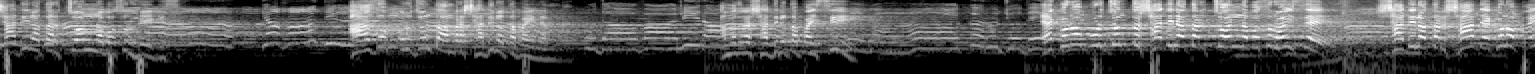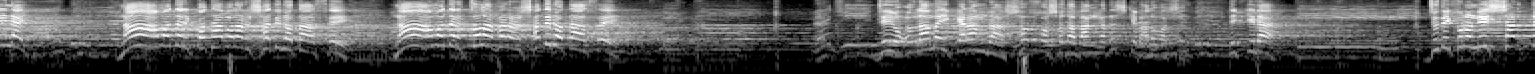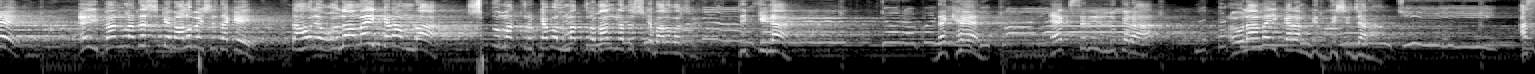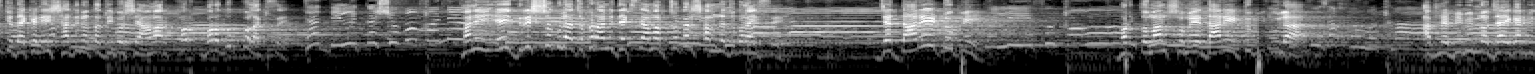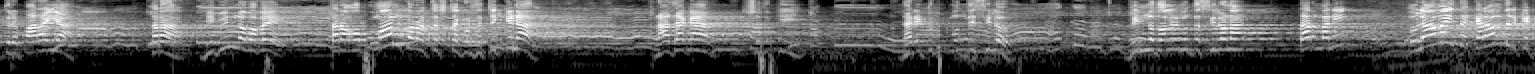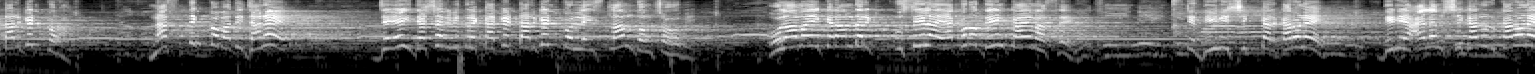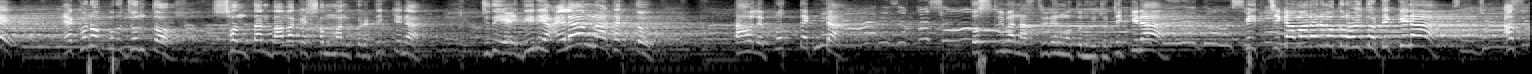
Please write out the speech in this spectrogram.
স্বাধীনতার চুয়ান্ন বছর হয়ে গেছে। আজও পর্যন্ত আমরা স্বাধীনতা পাইলাম না। আমরা স্বাধীনতা পাইছি। এখনও পর্যন্ত স্বাধীনতার চুয়ান্ন বছর হয়েছে স্বাধীনতার স্বাদ এখনও পাই নাই। না আমাদের কথা বলার স্বাধীনতা আছে, না আমাদের চলাফেরার স্বাধীনতা আছে। যে ওলামাই কেরামরা সর্বসদা বাংলাদেশকে ভালোবাসে, ঠিক কিনা? যদি কোনো নিঃস্বার্থে এই বাংলাদেশকে ভালোবেসে থাকে, তাহলে ওলামাই কেরামরা শুধুমাত্র কেবলমাত্র বাংলাদেশকে ভালোবাসে। ঠিক কিনা দেখেন, এক শ্রেণির লোকেরা ওলামাই কারাম বিদ্বেষী যারা। আজকে দেখেন এই স্বাধীনতা দিবসে আমার বড় দুঃখ লাগছে। মানে এই দৃশ্যগুলা যখন আমি দেখছি, আমার চোখের সামনে যখন আইছে, যে দাড়ি টুপি, বর্তমান সময়ে দাড়ি টুপিগুলা আপনি বিভিন্ন জায়গার ভিতরে পারাইয়া তারা বিভিন্নভাবে তারা অপমান করার চেষ্টা করছে, ঠিক কিনা? রাজাকার শুধু কি দাড়ি টুপির মধ্যে ছিল? ভিন্ন দলের মধ্যে ছিল না। তার মানে ওলামাই কারামদেরকে টার্গেট করা। নাস্তিক্যবাদী জানে যে এই দেশের ভিতরে কাকে টার্গেট করলে ইসলাম ধ্বংস হবে। ওলামাই কেরামদের উসিলা এখনও দিন কায়েম আছে। শিক্ষার কারণে, দিনে আলেম শিখানোর কারণে এখনও পর্যন্ত সন্তান বাবাকে সম্মান করে, ঠিক কিনা? যদি এই দিনে আলেম না থাকতো, তাহলে প্রত্যেকটা তসলিমা নাসরিনের মতন হইতো, ঠিক কিনা? পিচ্চিকা মারার মতন হইতো, ঠিক কিনা?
